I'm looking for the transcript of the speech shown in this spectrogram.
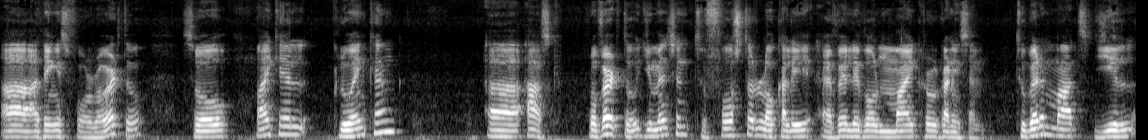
Uh, I think it's for Roberto. So Michael Kluenkang uh, asked, Roberto, you mentioned to foster locally available microorganisms to better match yield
